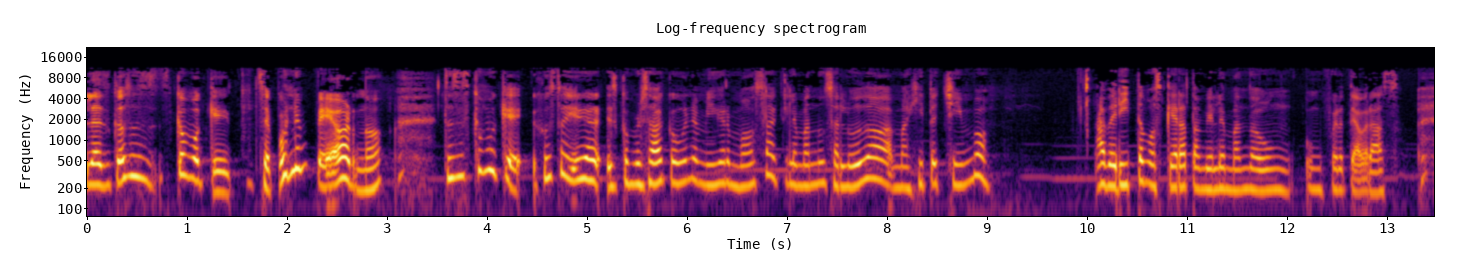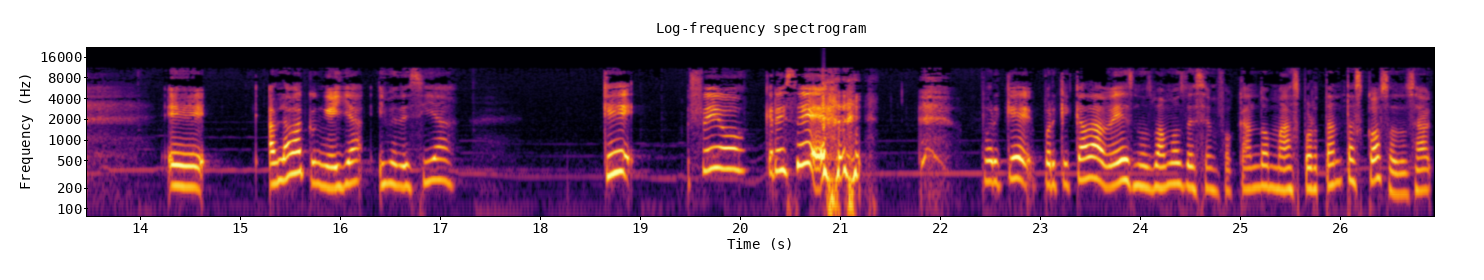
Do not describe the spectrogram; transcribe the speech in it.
las cosas como que se ponen peor, ¿no? Entonces como que justo ayer conversaba con una amiga hermosa que le mando un saludo a Majito Chimbo. A Verita Mosquera también le mando un, un fuerte abrazo. Eh, hablaba con ella y me decía, qué feo crecer. ¿Por qué? Porque cada vez nos vamos desenfocando más por tantas cosas. O sea,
